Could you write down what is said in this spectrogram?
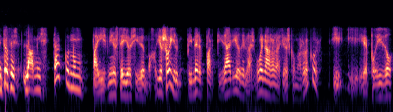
Entonces, la amistad con un país, mire usted, yo he sido embajador, yo soy el primer partidario de las buenas relaciones con Marruecos y, y he podido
